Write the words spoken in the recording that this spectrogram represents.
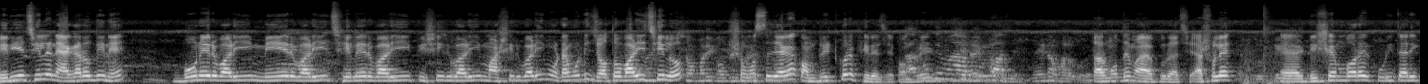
বেরিয়েছিলেন এগারো দিনে। বোনের বাড়ি মেয়ের বাড়ি ছেলের বাড়ি পিসির বাড়ি মাসির বাড়ি মোটামুটি যত বাড়ি ছিল সমস্ত জায়গা কমপ্লিট করে ফিরেছে কমপ্লিট তার মধ্যে মায়াপুর আছে। আসলে ডিসেম্বরের কুড়ি তারিখ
